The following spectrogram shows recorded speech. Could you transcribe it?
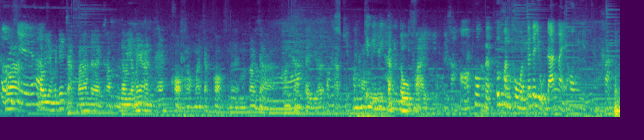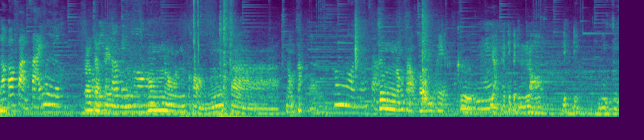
เพโอราะว่าเคค่ะ เรายังไม่ได้จัดบ้านเลยครับ เรายังไม่อันแพ็คของออกมาจากกล่องเลย มันก็จะค่อนข้างจะเยอะครับเก็บในอ๋อมันห้องเก็บในนี้นี้กับตู้ไฟค่ะอ๋อ พวกแบบตู้คอนโทรลก็จะอยู่ด้านในห้องนี้ค่ะ แล้วก็ฝั่งซ้ายมือ ก็จะเป็นตรงนี้นะคะเป็นห้อง ห้องนอนของอ่าน้องสาวห้องนอนน้องสาวซึ่งน้องสาวเขาพิเศษคืออมอยากให้ที่เป็นล้อดิบ ดิบ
